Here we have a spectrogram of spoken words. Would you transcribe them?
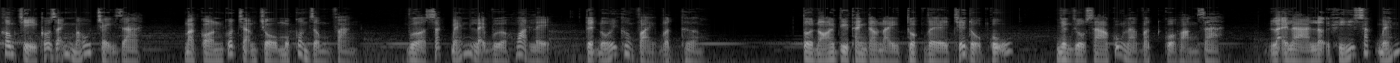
không chỉ có rãnh máu chảy ra, mà còn có chạm trổ một con rồng vàng, vừa sắc bén lại vừa hoa lệ, tuyệt đối không phải vật thường. Tôi nói tuy thanh đao này thuộc về chế độ cũ, nhưng dù sao cũng là vật của hoàng gia, lại là lợi khí sắc bén,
